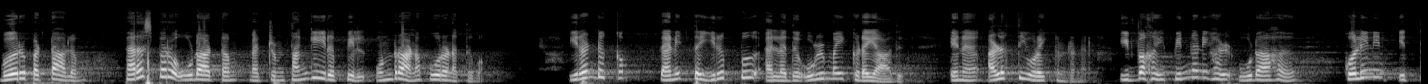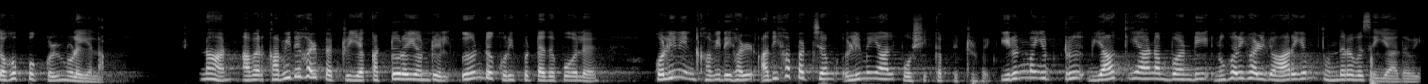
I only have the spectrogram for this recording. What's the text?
வேறுபட்டாலும் பரஸ்பர ஊடாட்டம் மற்றும் தங்கியிருப்பில் ஒன்றான பூரணத்துவம். இரண்டுக்கும் தனித்த இருப்பு அல்லது உள்மை கிடையாது என அழுத்தி உரைக்கின்றனர். இவ்வகை பின்னணிகள் ஊடாக கொலினின் இத்தொகுப்புக்குள் நுழையலாம். நான் அவர் கவிதைகள் பற்றிய கட்டுரையொன்றில் ஈண்டு குறிப்பிட்டது போல கொலினின் கவிதைகள் அதிகபட்சம் எளிமையால் போஷிக்கப் பெற்றவை. இருண்மையுற்று வியாக்கியானம் வேண்டி நுகரிகள் யாரையும் தொந்தரவு செய்யாதவை.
